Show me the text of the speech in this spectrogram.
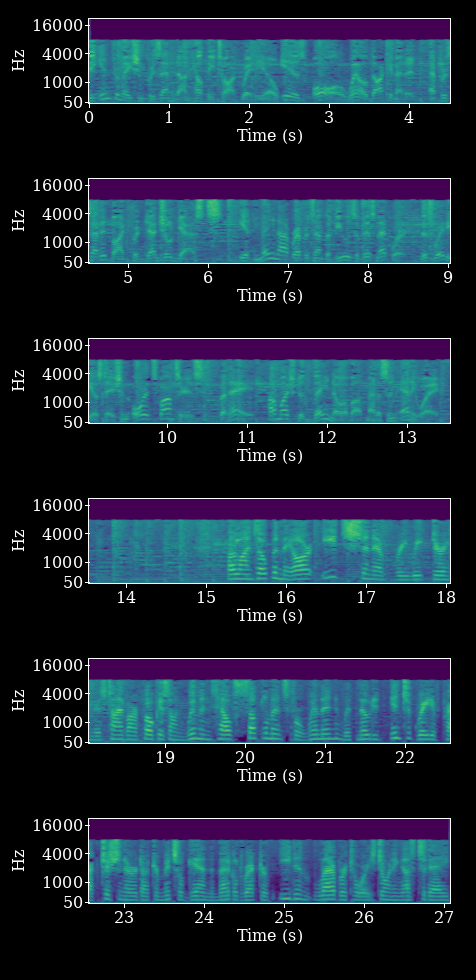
The information presented on Healthy Talk Radio is all well documented and presented by credentialed guests. It may not represent the views of this network, this radio station, or its sponsors. But hey, how much do they know about medicine anyway? Our lines open. They are each and every week during this time. Our focus on women's health supplements for women with noted integrative practitioner Dr. Mitchell Ghen, the medical director of Eden Laboratories, joining us today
